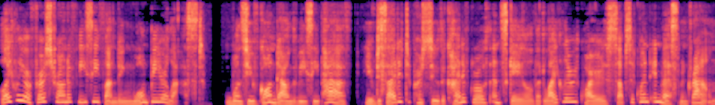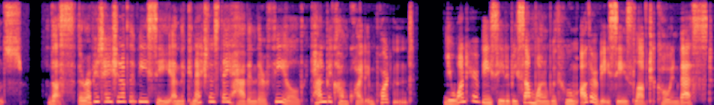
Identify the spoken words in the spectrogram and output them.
Likely your first round of VC funding won't be your last. Once you've gone down the VC path, you've decided to pursue the kind of growth and scale that likely requires subsequent investment rounds. Thus, the reputation of the VC and the connections they have in their field can become quite important. You want your VC to be someone with whom other VCs love to co invest.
